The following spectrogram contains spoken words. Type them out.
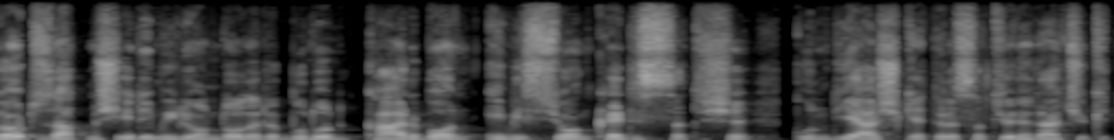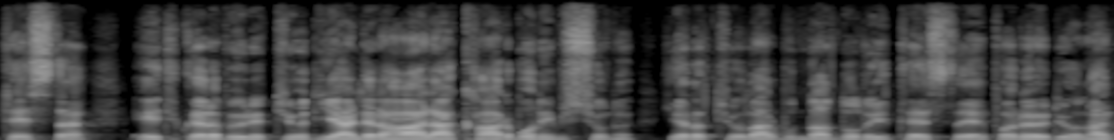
467 milyon doları bunun karbon emisyon kredisi satışı. Bunu diğer şirketlere satıyor. Neden? Çünkü Tesla elektrikli araba üretiyor. Diğerleri hala karbon emisyonu yaratıyorlar. Bundan dolayı Tesla'ya para ödüyorlar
